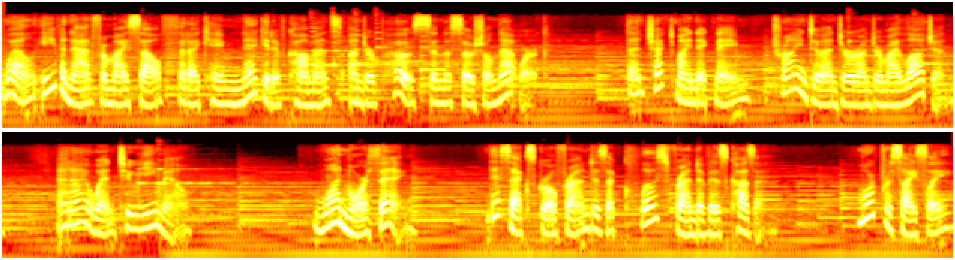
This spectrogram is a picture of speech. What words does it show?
Well, even add from myself that I came negative comments under posts in the social network. Then checked my nickname, trying to enter under my login, and I went to email. One more thing. This ex-girlfriend is a close friend of his cousin. More precisely,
